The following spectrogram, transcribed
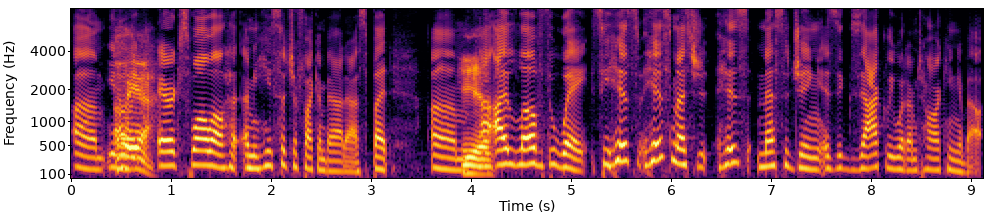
Um, you know, Oh, yeah. Eric Swalwell. I mean, he's such a fucking badass. But um. I, I love the way. See, his his message his messaging is exactly what I'm talking about.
